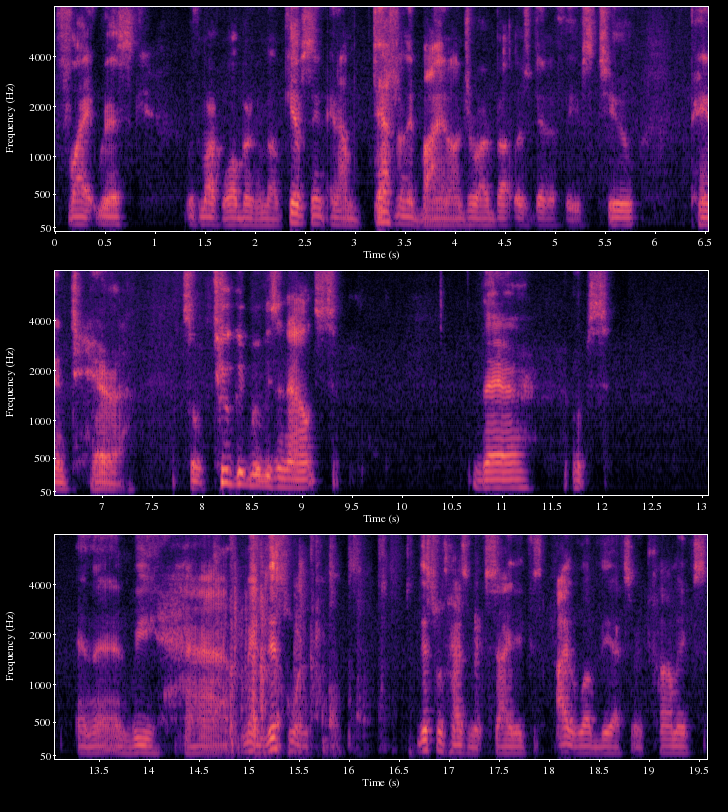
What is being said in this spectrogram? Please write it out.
Flight Risk with Mark Wahlberg and Mel Gibson, and I'm definitely buying on Gerard Butler's Den of Thieves 2, Pantera. So two good movies announced there. Oops. And then we have, man, this one this one has me excited because I love the X Men comics.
